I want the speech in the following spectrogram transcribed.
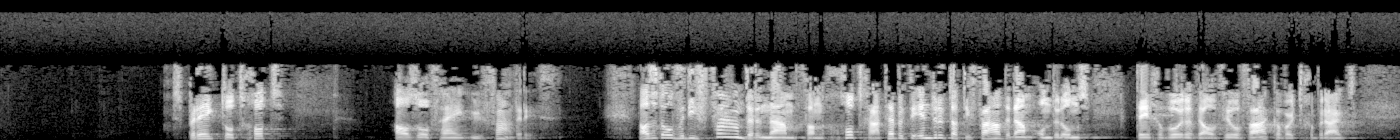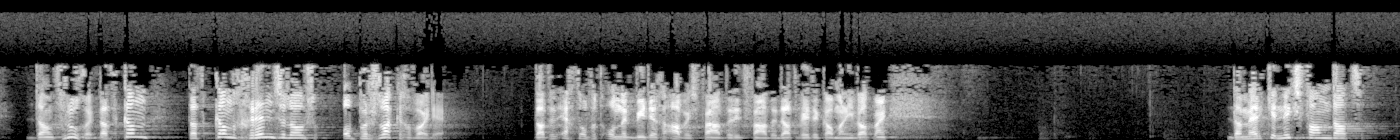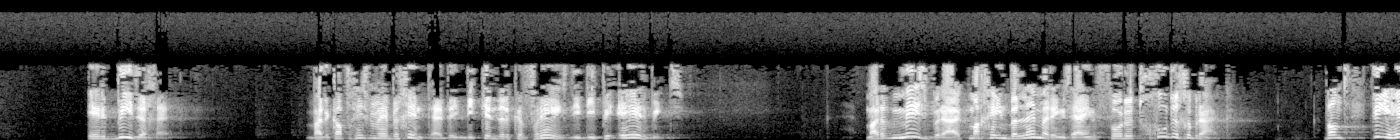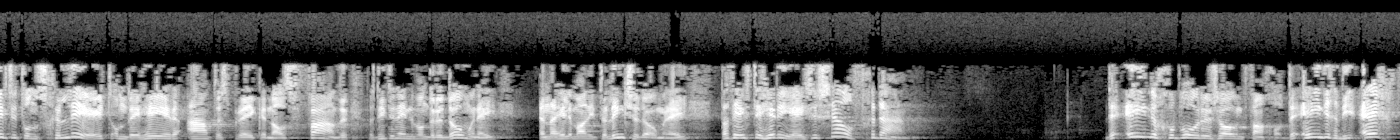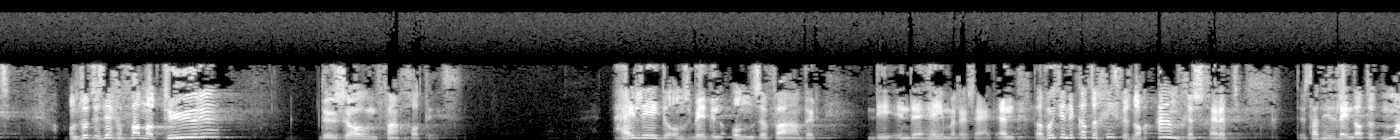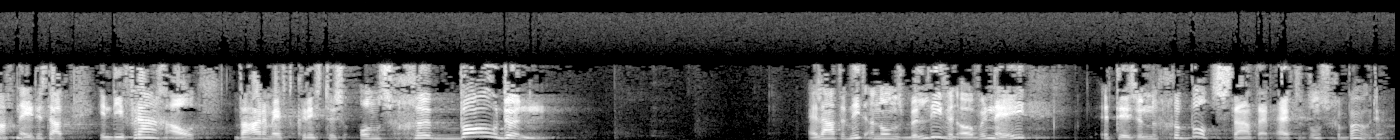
Spreek tot God alsof Hij uw vader is. Als het over die vadernaam van God gaat, heb ik de indruk dat die vadernaam onder ons tegenwoordig wel veel vaker wordt gebruikt dan vroeger. Dat kan, dat kan grenzeloos oppervlakkig worden. Dat het echt op het onderbiedige af is. Vader dit, vader dat, weet ik allemaal niet wat. Maar dan merk je niks van dat eerbiedige. Waar de catechisme mee begint, hè? Die, die kinderlijke vrees, die diepe eerbied. Maar het misbruik mag geen belemmering zijn voor het goede gebruik. Want wie heeft het ons geleerd om de Heer aan te spreken als vader? Dat is niet een een of andere dominee en dan helemaal niet de linkse dominee. Dat heeft de Heer Jezus zelf gedaan. De enige geboren zoon van God. De enige die echt, om zo te zeggen van nature, de zoon van God is. Hij leerde ons bidden, onze Vader die in de hemelen zijt. En dat wordt in de catechismus nog aangescherpt. Er staat niet alleen dat het mag, nee, er staat in die vraag al, waarom heeft Christus ons geboden? Hij laat het niet aan ons believen over, nee, het is een gebod, staat er. Hij heeft het ons geboden.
